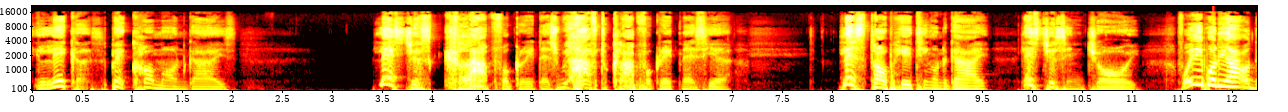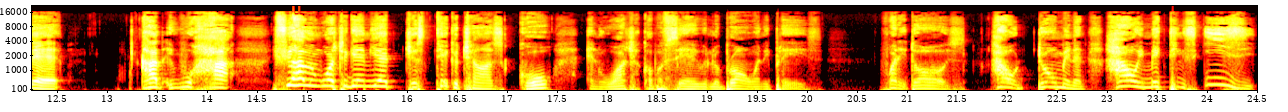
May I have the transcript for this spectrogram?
in Lakers. But come on, guys. Let's just clap for greatness. We have to clap for greatness here. Let's stop hating on the guy. Let's just enjoy. For anybody out there who, had, if you haven't watched the game yet, just take a chance, go and watch a cup of series with LeBron when he plays. What he does, how dominant, how he make things easy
